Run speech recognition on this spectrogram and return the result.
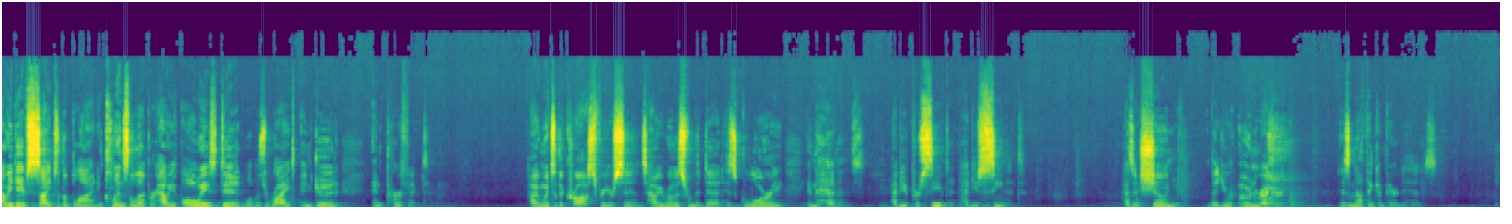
how he gave sight to the blind and cleansed the leper, how he always did what was right and good and perfect, how he went to the cross for your sins, how he rose from the dead, his glory in the heavens. Have you perceived it? Have you seen it? Has it shown you that your own record is nothing compared to his? You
